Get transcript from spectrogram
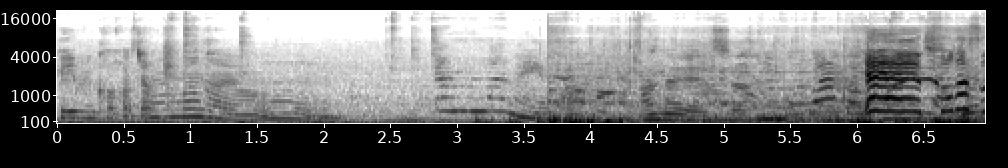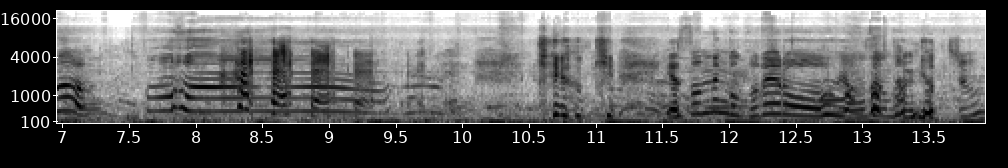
케이블카가 짱 많아요. 하늘에서 야야야 쏟았어. 개웃기. 야 썼는 거 그대로 영상 담겼죠?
